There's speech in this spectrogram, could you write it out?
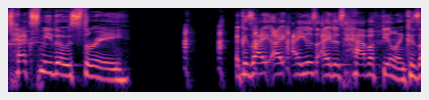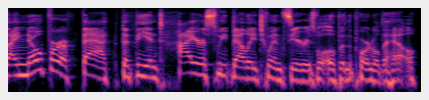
text me those three. Because I, I, I just I just have a feeling because I know for a fact that the entire Sweet Valley Twin series will open the portal to hell.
